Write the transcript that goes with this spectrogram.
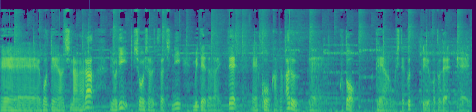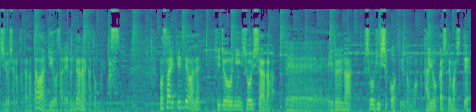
えー、ご提案しながら、より消費者の人たちに見ていただいて、えー、効果のある、えー、ことを提案をしていくっていうことで、え、事業者の方々は利用されるんではないかと思います。まあ、最近ではね、非常に消費者が、えー、いろいろな消費志向というのも多様化してまして、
